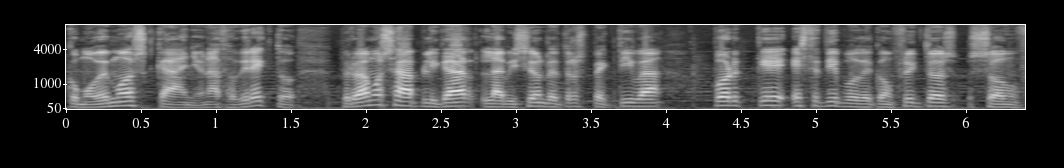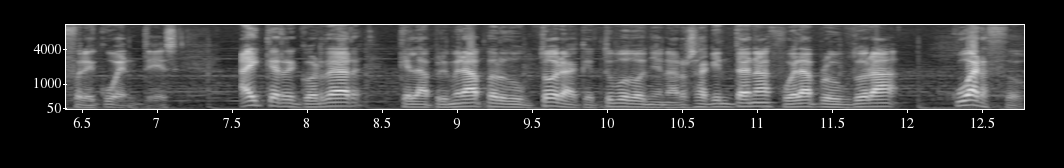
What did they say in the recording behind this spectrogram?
Como vemos, cañonazo directo, pero vamos a aplicar la visión retrospectiva porque este tipo de conflictos son frecuentes. Hay que recordar que la primera productora que tuvo doña Ana Rosa Quintana fue la productora Cuarzo,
